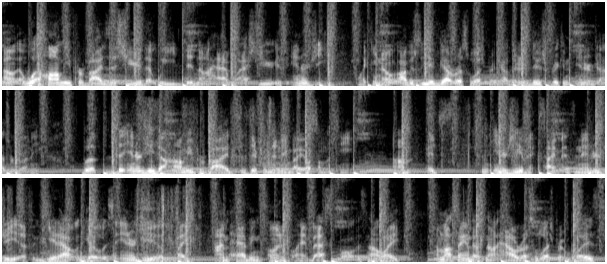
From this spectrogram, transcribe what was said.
Uh, and what Hami provides this year that we did not have last year is energy. Like, you know, obviously you've got Russell Westbrook out there. The dude's freaking energizer bunny. But the energy that Hami provides is different than anybody else on the team. Um, it's an energy of excitement. It's an energy of get out and go. It's an energy of like I'm having fun playing basketball. It's not like I'm not saying that's not how Russell Westbrook plays,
